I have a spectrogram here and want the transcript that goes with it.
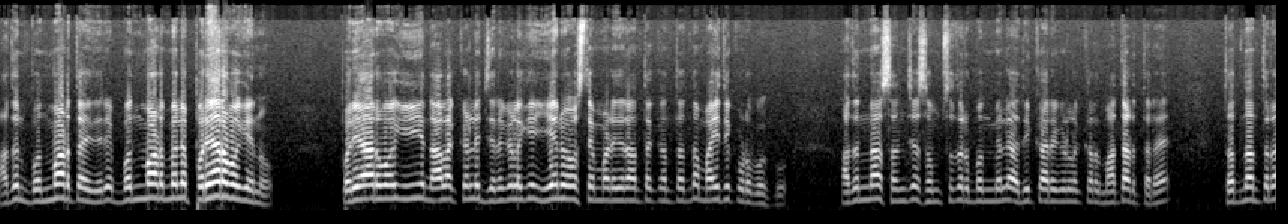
ಅದನ್ನು ಬಂದ್ ಮಾಡ್ತಾ ಇದ್ದೀರಿ. ಬಂದ್ ಮಾಡಿದ್ಮೇಲೆ ಪರಿಹಾರವಾಗೇನು? ಪರಿಹಾರವಾಗಿ ಈ ನಾಲ್ಕು ಹಳ್ಳಿ ಜನಗಳಿಗೆ ಏನು ವ್ಯವಸ್ಥೆ ಮಾಡಿದಿರ ಅಂತಕ್ಕಂಥದ್ದನ್ನ ಮಾಹಿತಿ ಕೊಡಬೇಕು. ಅದನ್ನು ಸಂಜೆ ಸಂಸದರು ಬಂದ ಮೇಲೆ ಅಧಿಕಾರಿಗಳನ್ನ ಕರೆದು ಮಾತಾಡ್ತಾರೆ. ತದನಂತರ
